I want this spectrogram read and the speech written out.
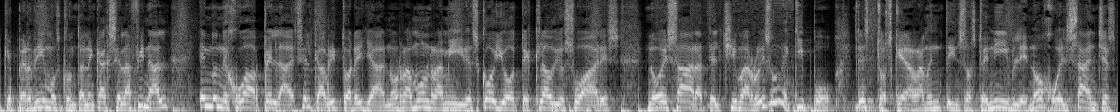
que perdimos contra Necaxa en la final, en donde jugaba Peláez, el Cabrito Arellano, Ramón Ramírez, Coyote, Claudio Suárez, Noé Zárate, el Chima Ruiz, un equipo de estos que era realmente insostenible, ¿no? Joel Sánchez,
